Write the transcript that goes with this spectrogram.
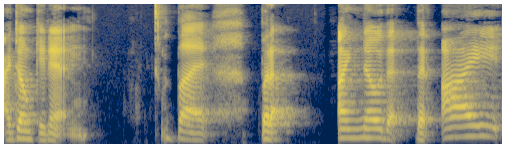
I don't get in. But but I know that that I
